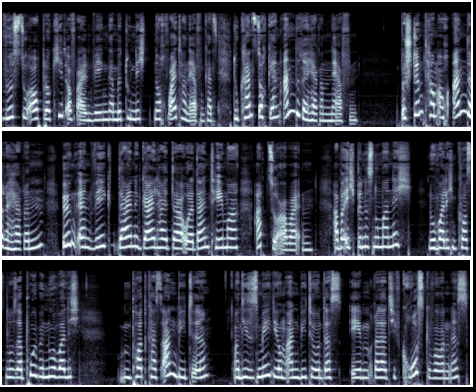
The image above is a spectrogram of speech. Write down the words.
wirst du auch blockiert auf allen Wegen, damit du nicht noch weiter nerven kannst. Du kannst doch gern andere Herren nerven. Bestimmt haben auch andere Herren irgendeinen Weg, deine Geilheit da oder dein Thema abzuarbeiten. Aber ich bin es nun mal nicht. Nur weil ich ein kostenloser Pool bin, nur weil ich einen Podcast anbiete und dieses Medium anbiete und das eben relativ groß geworden ist,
